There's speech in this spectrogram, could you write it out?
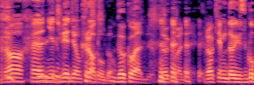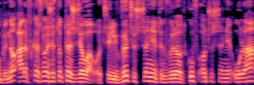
Trochę niedźwiedzią krok, przysługą. dokładnie, dokładnie. Krokiem do ich zguby. No, ale w każdym razie to też działało, czyli wyczyszczenie tych wylotków, oczyszczenie ula,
